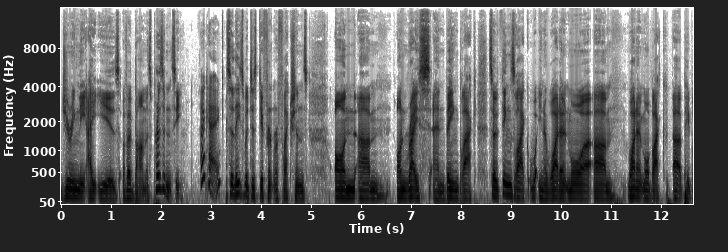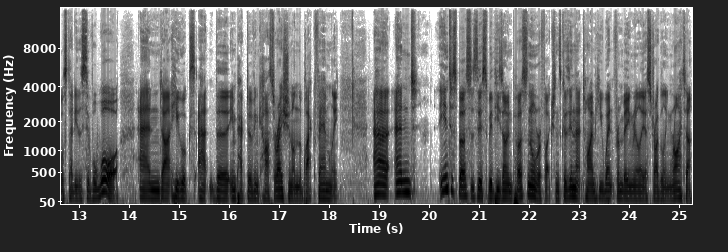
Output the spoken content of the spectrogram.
during the eight years of Obama's presidency. Okay. So these were just different reflections on um, on race and being black. So things like you know, why don't more um, why don't more black uh, people study the Civil War? And uh, he looks at the impact of incarceration on the black family, uh, and he intersperses this with his own personal reflections because in that time he went from being really a struggling writer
